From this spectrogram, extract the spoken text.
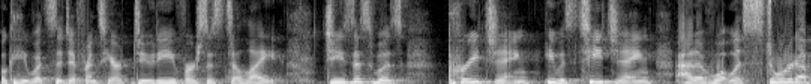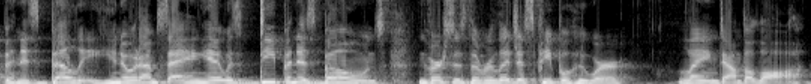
Okay, what's the difference here? Duty versus delight. Jesus was preaching, he was teaching out of what was stored up in his belly. You know what I'm saying? It was deep in his bones versus the religious people who were laying down the law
